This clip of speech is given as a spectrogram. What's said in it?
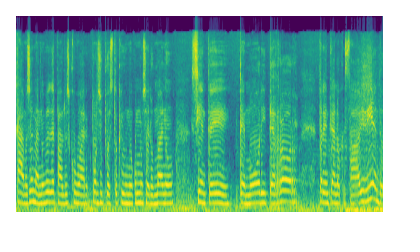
caemos en manos de Pablo Escobar, por supuesto que uno como ser humano siente temor y terror frente a lo que estaba viviendo.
